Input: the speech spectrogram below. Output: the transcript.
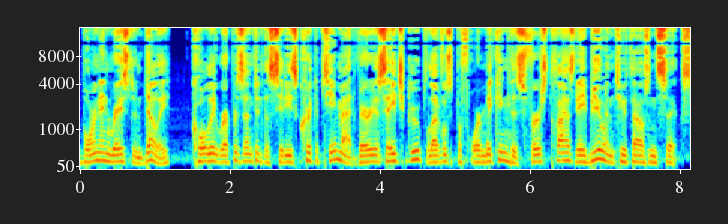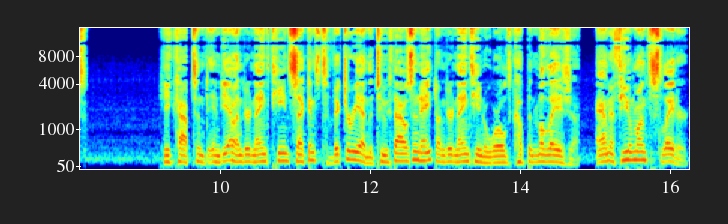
Born and raised in Delhi, Kohli represented the city's cricket team at various age group levels before making his first-class debut in 2006. He captained India under-19 seconds to victory in the 2008 under-19 World Cup in Malaysia, and a few months later,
